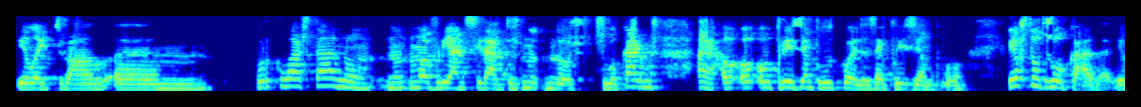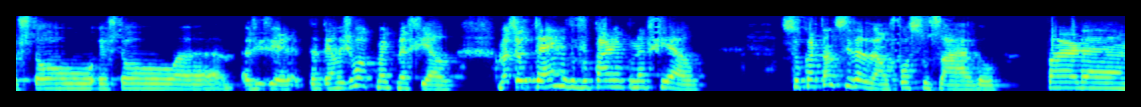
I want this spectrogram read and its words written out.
eleitoral ahm, porque lá está, não, não, haveria a necessidade de nos- de nos deslocarmos. Ah, outro exemplo de coisas é, por exemplo, eu estou deslocada, eu estou, eu estou ah, a viver tanto em Lisboa como em Penafiel, mas eu tenho de votar em Penafiel. Se o cartão de cidadão fosse usado para,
